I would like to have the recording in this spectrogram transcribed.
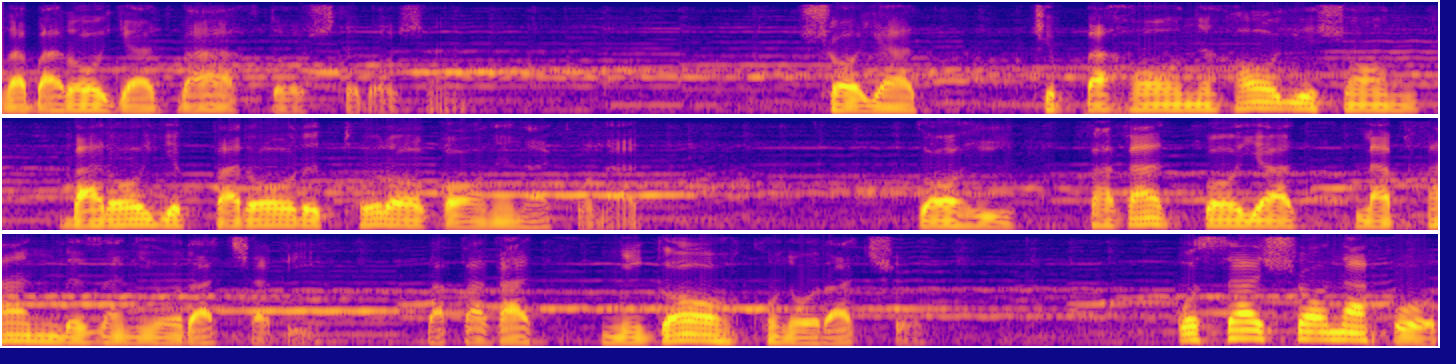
و برایت وقت داشته باشند شاید که بهانههایشان برای فرار تو را قانع نکند. گاهی فقط باید لبخند بزنی و رد شوی و فقط نگاه کن و رد شو. غصه اش را نخور.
